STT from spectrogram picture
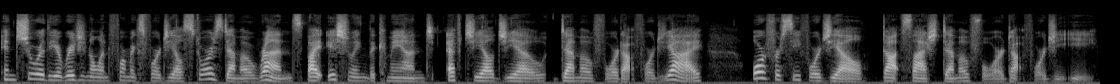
Ensure the original Informix 4GL stores demo runs by issuing the command fglgo demo4.4gi or for c4gl slash demo 4.4 ge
